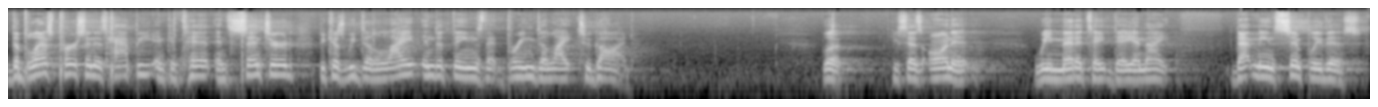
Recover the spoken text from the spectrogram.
The blessed person is happy and content and centered because we delight in the things that bring delight to God. Look, he says, on it, we meditate day and night. That means simply this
